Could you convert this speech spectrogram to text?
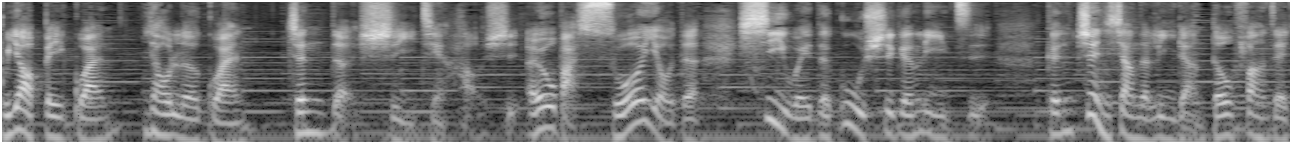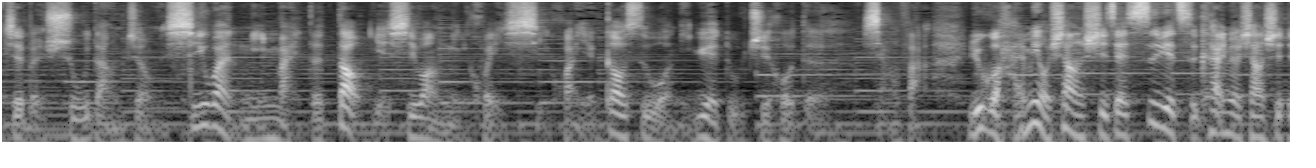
不要悲观，要乐观，真的是一件好事。而我把所有的细微的故事跟例子。跟正向的力量都放在这本书当中，希望你买得到，也希望你会喜欢，也告诉我你阅读之后的想法。如果还没有上市，在四月此刻还没有上市，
